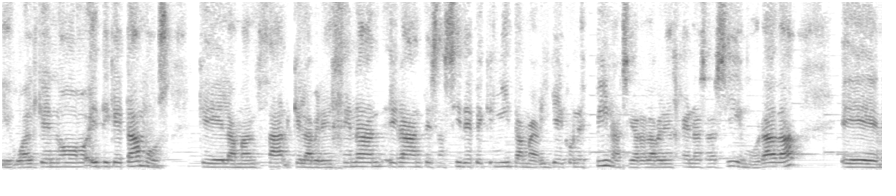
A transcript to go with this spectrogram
igual que no etiquetamos que la manzana, que la berenjena era antes así de pequeñita, amarilla y con espinas, y ahora la berenjena es así, morada, eh,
